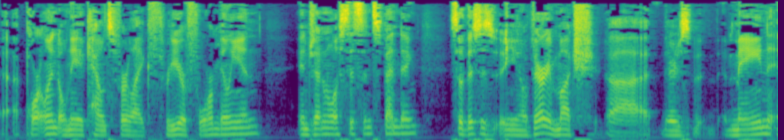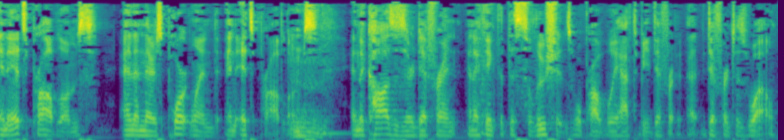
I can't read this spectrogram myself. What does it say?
uh, Portland only accounts for like three or four million in general assistance spending. So this is, you know, very much, uh, there's Maine and its problems, and then there's Portland and its problems. Mm-hmm. And the causes are different, and I think that the solutions will probably have to be different, uh, different as well.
